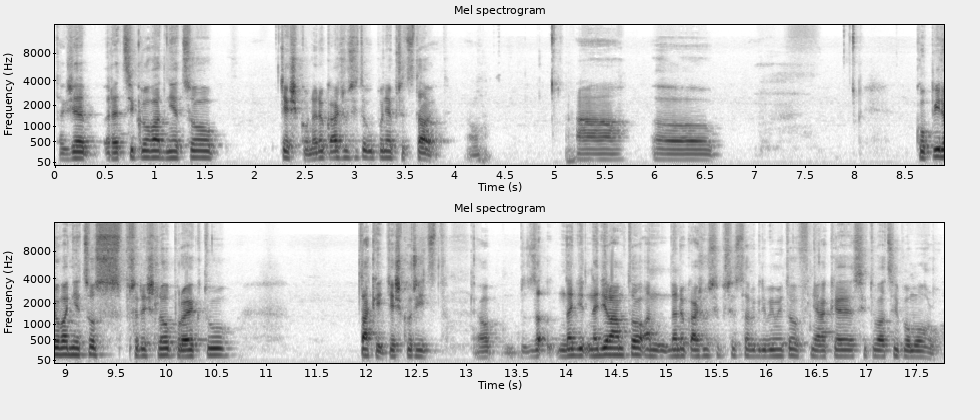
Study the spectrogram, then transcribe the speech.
takže recyklovat něco těžko, nedokážu si to úplně představit. No. A uh, kopírovat něco z předešlého projektu, taky těžko říct. Jo. Nedělám to a nedokážu si představit, kdyby mi to v nějaké situaci pomohlo.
